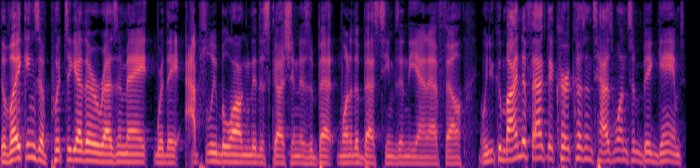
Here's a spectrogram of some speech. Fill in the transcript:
The Vikings have put together a resume where they absolutely belong in the discussion as a bet, one of the best teams in the NFL. And when you combine the fact that Kirk Cousins has won some big games,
